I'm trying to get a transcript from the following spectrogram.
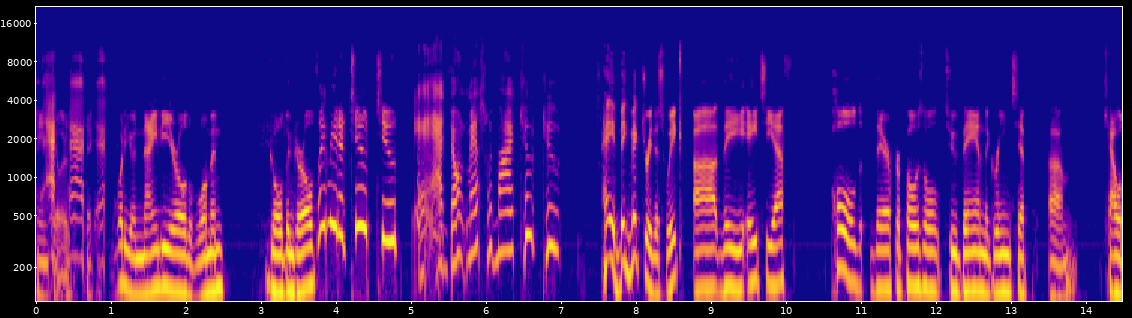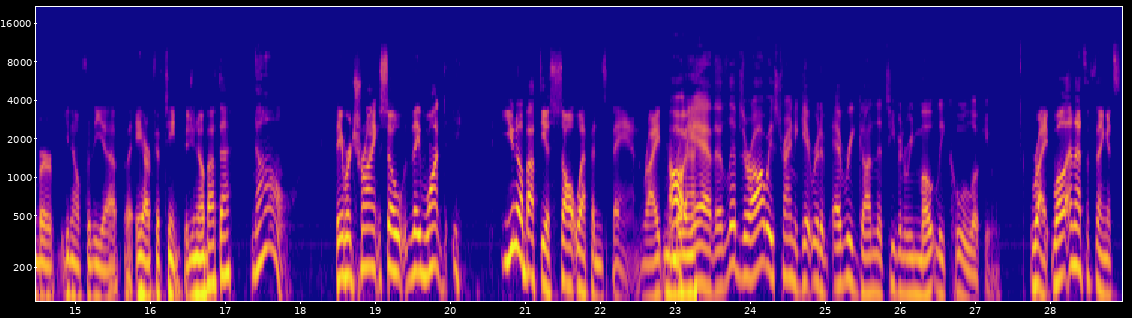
Painkillers are kicking. What are you, a 90 year old woman? Golden Girls. They made a toot toot. Yeah, don't mess with my toot toot. Hey, big victory this week. Uh, the ATF pulled their proposal to ban the green tip um, caliber, you know, for the uh, AR-15. Did you know about that? No. They were trying. So they want. You know about the assault weapons ban, right? Remember Oh that? yeah, the libs are always trying to get rid of every gun that's even remotely cool looking. Right. Well, and that's the thing. It's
